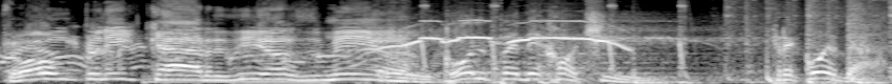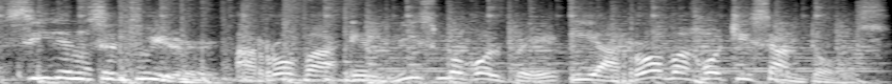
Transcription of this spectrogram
complicar, Dios mío. El golpe de Hochi. Recuerda, síguenos en Twitter, arroba el mismo golpe y arroba Hochi Santos.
